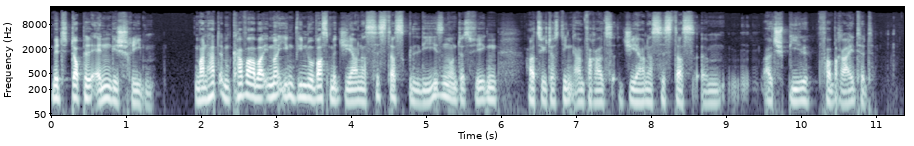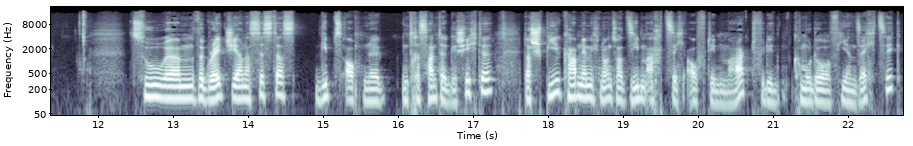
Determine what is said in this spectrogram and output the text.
mit Doppel-N geschrieben. Man hat im Cover aber immer irgendwie nur was mit Gianna Sisters gelesen und deswegen hat sich das Ding einfach als Gianna Sisters ähm, als Spiel verbreitet. Zu ähm, The Great Gianna Sisters gibt es auch eine interessante Geschichte. Das Spiel kam nämlich 1987 auf den Markt für den Commodore 64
